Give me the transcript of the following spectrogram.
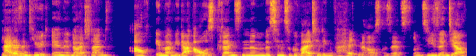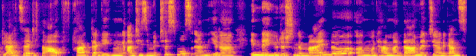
Leider sind JüdInnen in Deutschland auch immer wieder ausgrenzendem bis hin zu gewalttätigen Verhalten ausgesetzt. Und Sie sind ja auch gleichzeitig Beauftragter gegen Antisemitismus in Ihrer, in der jüdischen Gemeinde ähm, und haben damit ja eine ganz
